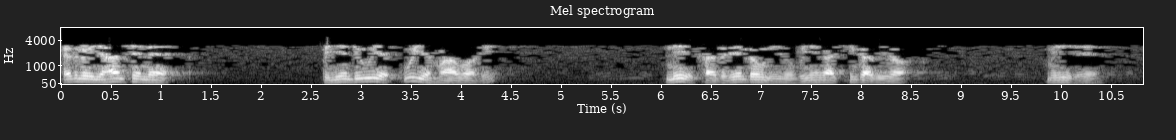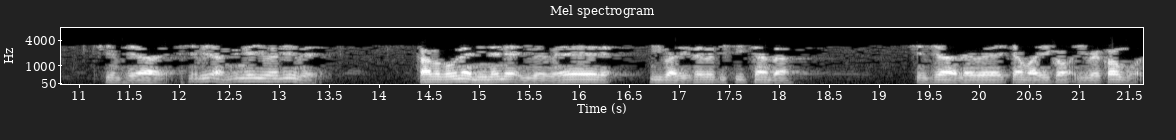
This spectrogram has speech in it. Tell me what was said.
အဲဒါလိုယဟန်ဖြစ်တဲ့ဘယင်တူရဲ့ဥယျာမှာပေါ့လေနေ့ခါတရင်တုံးနေတော့ဘယင်ကချင်းကပ်ပြီးတော့မေးတယ်အရှင်ဖရာအရှင်ဖရာငငယ်ရွယ်လေးပဲကာမဂုဏ်နဲ့နေနေတဲ့အရွယ်ပဲတဲ့ဤပါလေလည်းပဲပစ္စည်းချမ်းသာရှင်ဖရာလည်းပဲကျမ်းမာရေးကောင်းအရွယ်ကောင်းပေါ့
